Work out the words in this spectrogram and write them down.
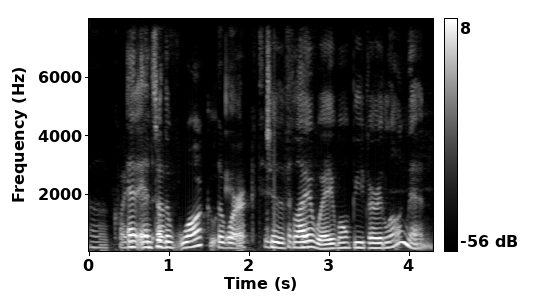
uh, quite a and, bit and so the walk the work to, to the put the- flyaway won't be very long then.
